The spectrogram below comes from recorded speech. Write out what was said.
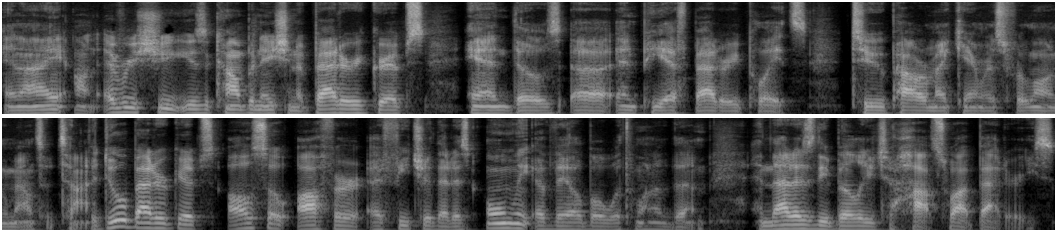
And I, on every shoot, use a combination of battery grips and those uh, NP-F battery plates to power my cameras for long amounts of time. The dual battery grips also offer a feature that is only available with one of them, and that is the ability to hot swap batteries.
